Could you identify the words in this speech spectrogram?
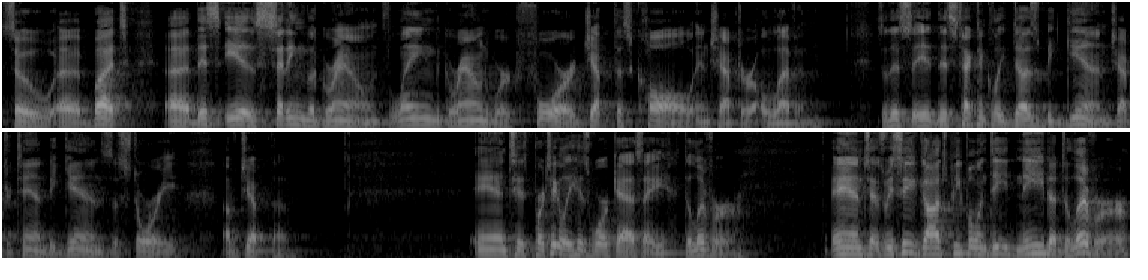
So, uh, but uh, this is setting the ground, laying the groundwork for Jephthah's call in chapter 11. So this, it, this technically does begin, chapter 10 begins the story of Jephthah. And his, particularly his work as a deliverer. And as we see, God's people indeed need a deliverer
